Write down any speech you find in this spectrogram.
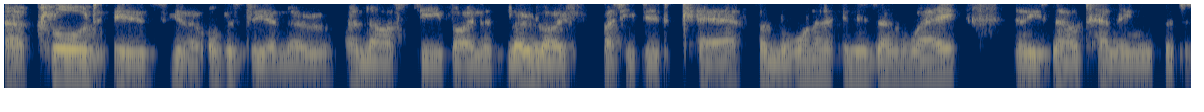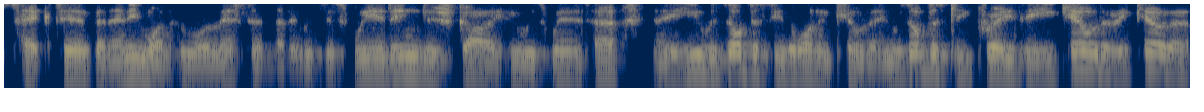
uh, Claude is, you know, obviously a no, a nasty, violent lowlife, but he did care for Lorna in his own way, and he's now telling the detective and anyone who will listen that it was this weird English guy who was with her, and he was obviously the one who killed her. He was obviously crazy. He killed her. He killed her,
